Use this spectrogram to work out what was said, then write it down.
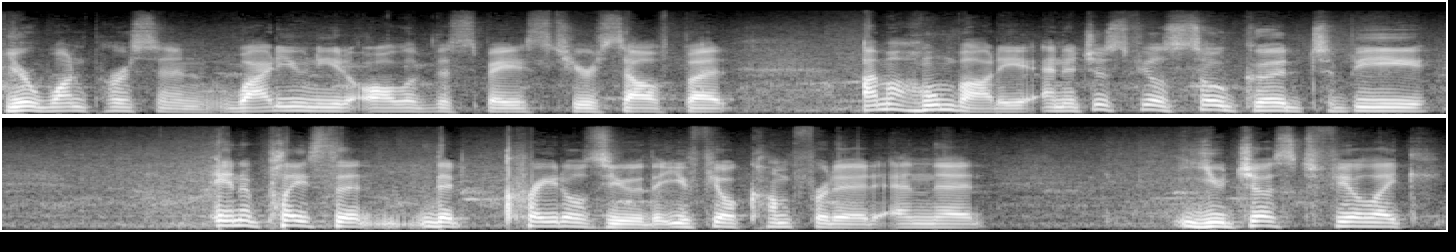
you're one person, why do you need all of this space to yourself? But I'm a homebody, and it just feels so good to be in a place that, that cradles you, that you feel comforted, and that you just feel like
